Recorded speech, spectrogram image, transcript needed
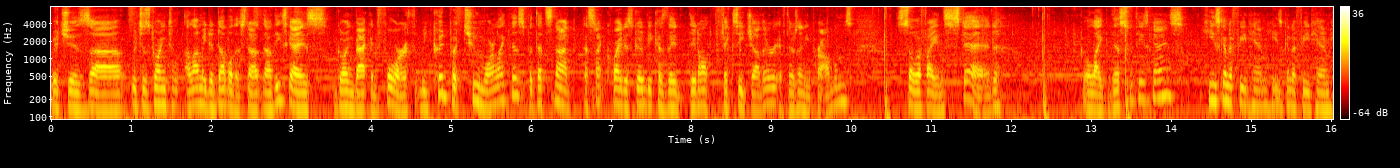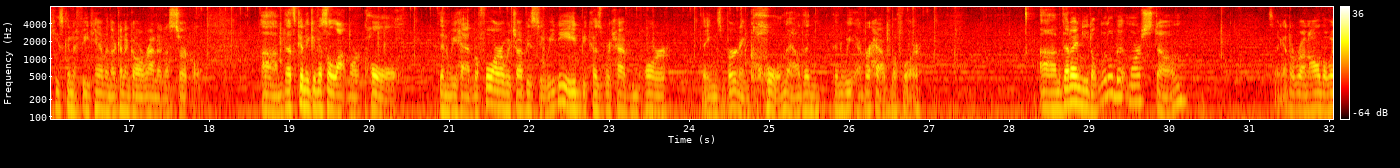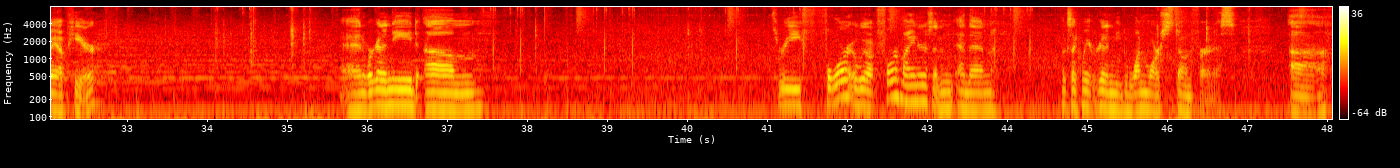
which is uh, which is going to allow me to double this. Now, now these guys going back and forth, we could put two more like this, but that's not that's not quite as good because they, they don't fix each other if there's any problems. So if I instead go like this with these guys, he's going to feed him, he's going to feed him, he's going to feed him, and they're going to go around in a circle. Um, that's going to give us a lot more coal than we had before, which obviously we need because we have more things burning coal now than, than we ever have before. Um, then I need a little bit more stone. So I gotta run all the way up here. And we're gonna need um, three, four. We got four miners, and and then looks like we're gonna need one more stone furnace. Uh,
